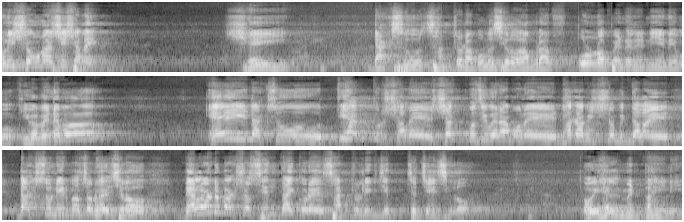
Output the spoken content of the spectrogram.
উনিশশো সালে সেই ডাকসু ছাত্ররা বলেছিল, আমরা পূর্ণ প্যানেলে নিয়ে নেব। কীভাবে নেব? এই ডাকসু তিয়াত্তর সালে শেখ মুজিবের আমলে ঢাকা বিশ্ববিদ্যালয়ে ডাকসু নির্বাচন হয়েছিল। ব্যালট বাক্স ছিনতাই করে ছাত্রলীগ জিততে চেয়েছিল। ওই হেলমেট বাহিনী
